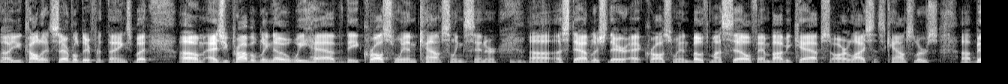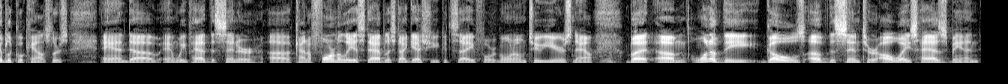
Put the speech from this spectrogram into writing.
Uh, you can call it several different things, but um, as you probably know, we have the Crosswind Counseling Center uh, established there at Crosswind. Both myself and Bobby Capps are licensed counselors, uh, biblical counselors, and uh, and we've had the center uh, kind of formally established, I guess you could say, for going on two years now. But um, one of the goals of the center always has been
